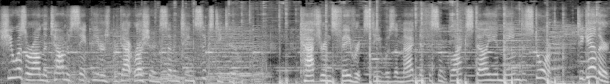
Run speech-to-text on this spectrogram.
she was around the town of St. Petersburg at Russia in 1762. Catherine's favorite steed was a magnificent black stallion named the Storm. Together,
